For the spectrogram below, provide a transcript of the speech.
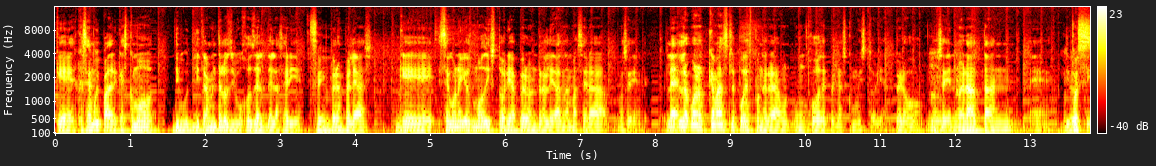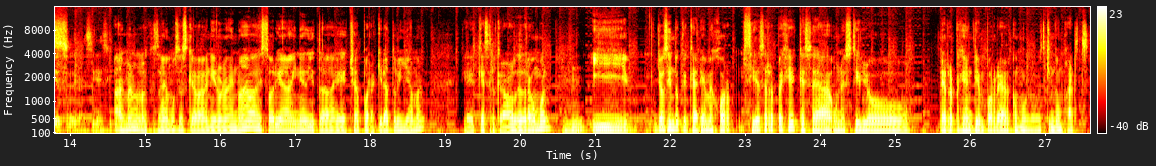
que, que sea muy padre, que es como literalmente los dibujos del- de, la serie, Sí. pero en peleas. Que según ellos modo historia, pero en realidad nada más era, no sé, la- la- bueno, ¿qué más le puedes poner a un, un juego de peleas como historia? Pero, no sé, no era tan eh, divertido, Pues, así decir. Al menos lo que sabemos es que va a venir una nueva historia inédita hecha por Akira Toriyama, eh, que es el creador de Dragon Ball. Y yo siento que quedaría mejor, si es RPG, que sea un estilo RPG en tiempo real como lo es Kingdom Hearts.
